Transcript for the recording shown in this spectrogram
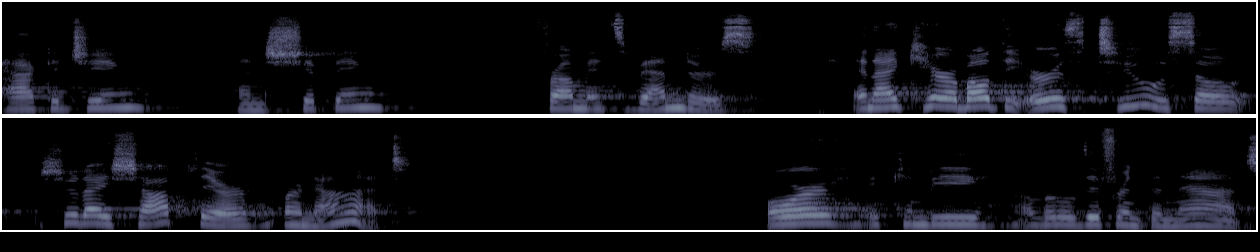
packaging and shipping from its vendors. And I care about the earth too, so should I shop there or not? Or it can be a little different than that.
